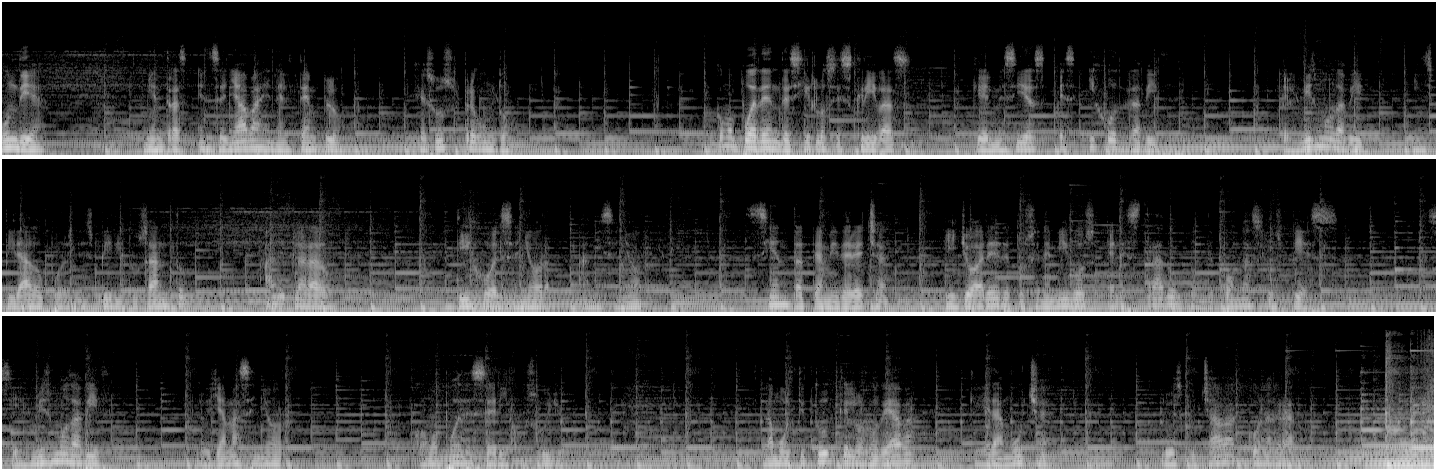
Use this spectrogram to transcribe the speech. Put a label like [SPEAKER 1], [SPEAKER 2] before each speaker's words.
[SPEAKER 1] Un día, mientras enseñaba en el templo, Jesús preguntó, ¿Cómo pueden decir los escribas que el Mesías es hijo de David? El mismo David, inspirado por el Espíritu Santo, ha declarado, dijo el Señor a mi Señor, siéntate a mi derecha y yo haré de tus enemigos el estrado donde pongas los pies. Si el mismo David lo llama Señor, ¿cómo puede ser hijo suyo? La multitud que lo rodeaba, que era mucha, lo escuchaba con agrado.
